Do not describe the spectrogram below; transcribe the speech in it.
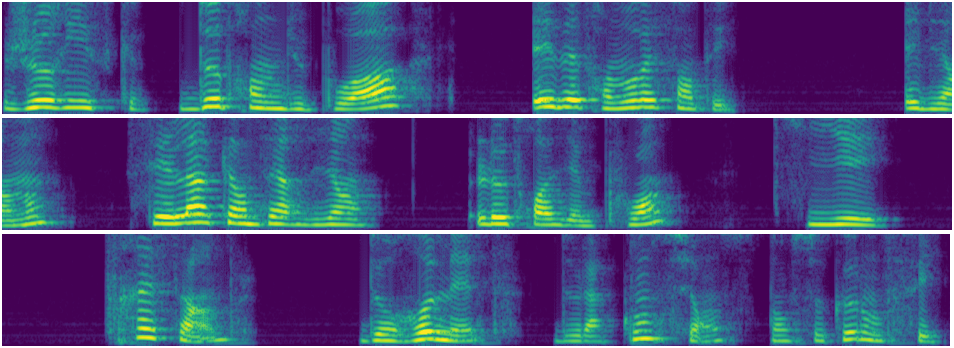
je risque de prendre du poids et d'être en mauvaise santé. Eh bien non, c'est là qu'intervient le troisième point, qui est très simple, de remettre de la conscience dans ce que l'on fait.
